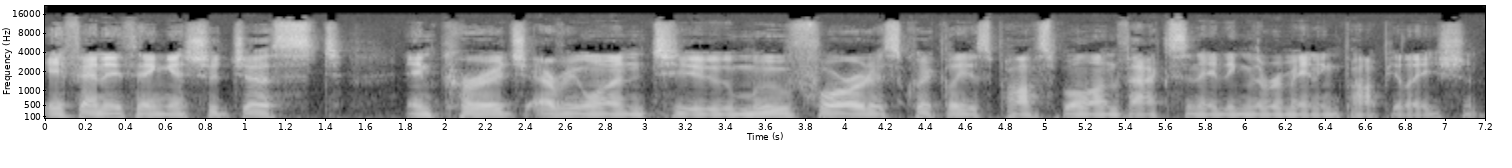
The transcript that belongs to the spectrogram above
if anything, it should just encourage everyone to move forward as quickly as possible on vaccinating the remaining population.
